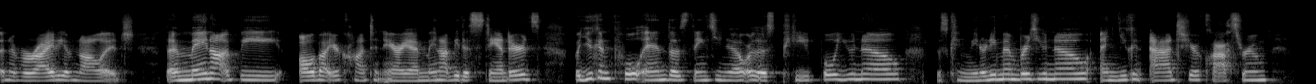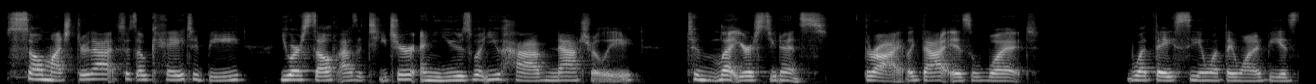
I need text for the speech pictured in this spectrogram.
and a variety of knowledge that may not be all about your content area, may not be the standards, but you can pull in those things you know or those people you know, those community members you know, and you can add to your classroom so much through that. So it's okay to be yourself as a teacher and use what you have naturally to let your students thrive. Like that is what what they see and what they want to be is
